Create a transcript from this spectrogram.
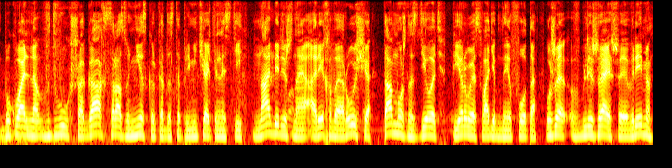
Буквально в двух шагах сразу несколько достопримечательностей. Набережная, Ореховая роща. Там можно сделать первые свадебные фото. Уже в ближайшее время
